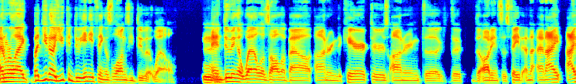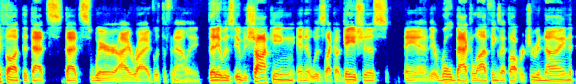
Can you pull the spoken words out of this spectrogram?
And we're like, but you know, you can do anything as long as you do it well. Mm. And doing it well is all about honoring the characters, honoring the the the audience's faith. And and I I thought that that's that's where I arrived with the finale. That it was it was shocking and it was like audacious and it rolled back a lot of things I thought were true in nine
